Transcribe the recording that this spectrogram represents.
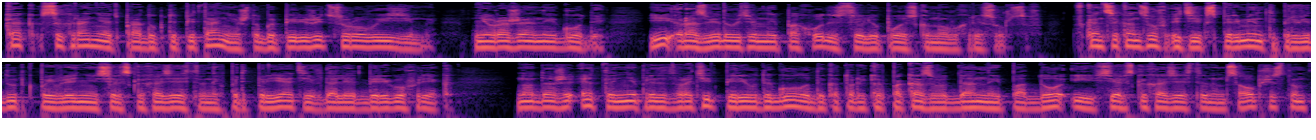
как сохранять продукты питания, чтобы пережить суровые зимы, неурожайные годы и разведывательные походы с целью поиска новых ресурсов. В конце концов, эти эксперименты приведут к появлению сельскохозяйственных предприятий вдали от берегов рек, но даже это не предотвратит периоды голода, которые, как показывают данные по ДО и сельскохозяйственным сообществам,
